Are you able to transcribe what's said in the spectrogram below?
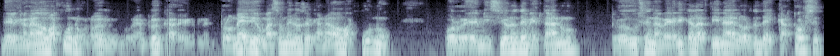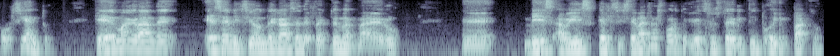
del ganado vacuno. ¿no? Por ejemplo, en, promedio, más o menos el ganado vacuno por emisiones de metano produce en América Latina del orden del 14%, que es más grande esa emisión de gases de efecto invernadero eh, vis a vis que el sistema de transporte. Fíjese usted el tipo de impacto.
